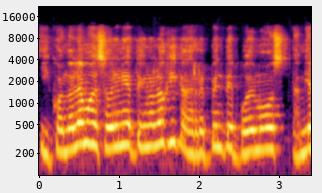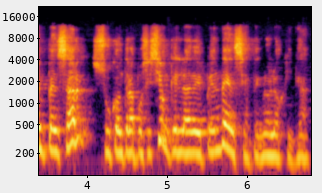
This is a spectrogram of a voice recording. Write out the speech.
Y cuando hablamos de soberanía tecnológica, de repente podemos también pensar su contraposición, que es la dependencia tecnológica.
